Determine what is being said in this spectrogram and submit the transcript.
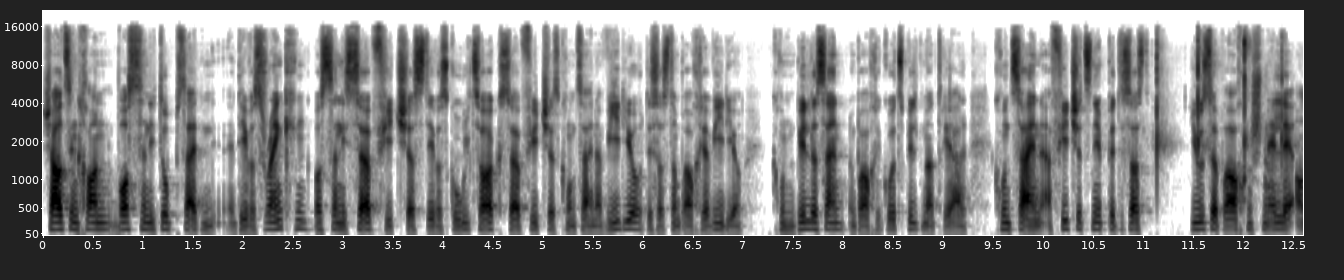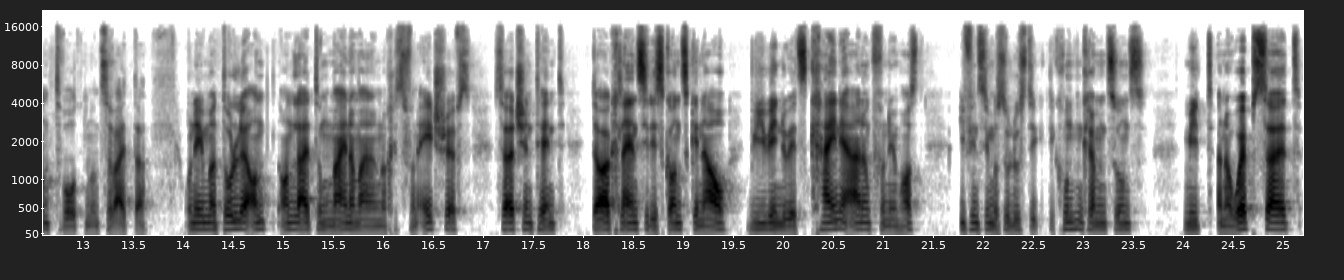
schaut sich an, was sind die Top-Seiten, die was ranken, was sind die SERP-Features, die was Google sagt. SERP-Features kann sein ein Video, das heißt, dann brauche ich ein Video. Kann Bilder sein, dann brauche ich gutes Bildmaterial. Kann sein ein Featured-Snippet, das heißt, User brauchen schnelle Antworten und so weiter. Und eben eine tolle Anleitung meiner Meinung nach ist von Ahrefs, Search Intent. Da erklären sie das ganz genau, wie wenn du jetzt keine Ahnung von dem hast, ich finde es immer so lustig. Die Kunden kommen zu uns mit einer Website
